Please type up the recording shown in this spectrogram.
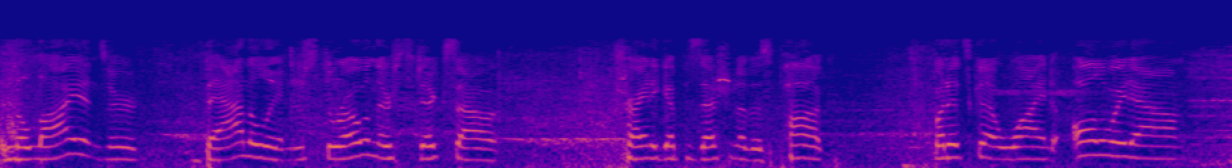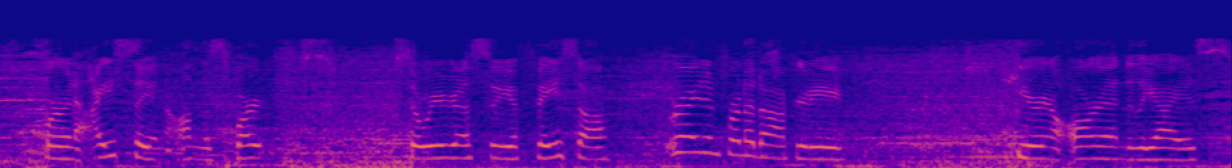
And the Lions are battling, just throwing their sticks out, trying to get possession of this puck. But it's going to wind all the way down for an icing on the Spartans. So we're going to see a face-off right in front of Doherty here in our end of the ice.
